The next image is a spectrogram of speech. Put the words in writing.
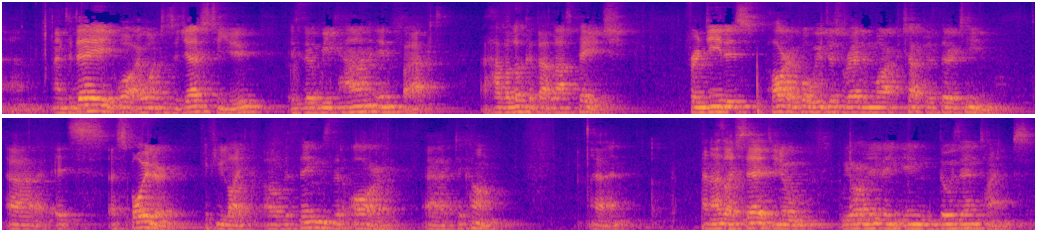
Um, and today, what I want to suggest to you is that we can, in fact, have a look at that last page. For indeed, it's part of what we've just read in Mark chapter 13. Uh, it's a spoiler, if you like, of the things that are uh, to come. Uh, and as I said, you know, we are living in those end times.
